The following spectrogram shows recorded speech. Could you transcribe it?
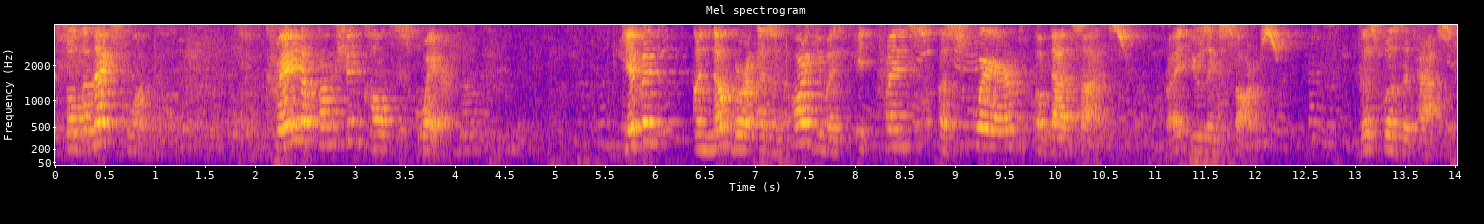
so the next one. Create a function called square. Given a number as an argument, it prints a square of that size, right, using stars. This was the task.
